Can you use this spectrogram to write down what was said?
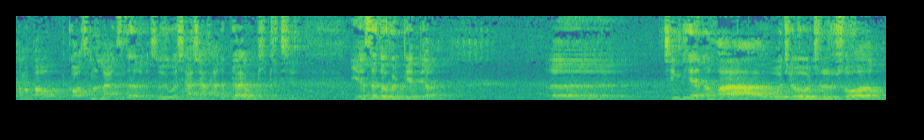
他们把我搞成蓝色的，所以我想想还是不要用 PPT 了，颜色都会变掉。呃，今天的话，我就就是说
